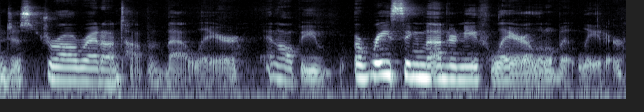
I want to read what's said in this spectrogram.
and just draw right on top of that layer. And I'll be erasing the underneath layer a little bit later.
